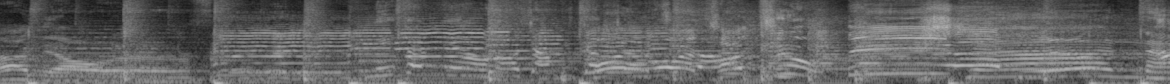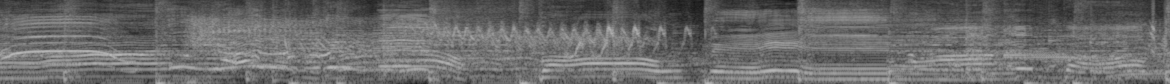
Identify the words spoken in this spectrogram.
啊鸟儿飞，你的鸟好像比较快快传球，第二南宝贝，宝贝，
